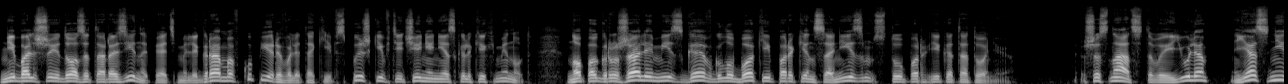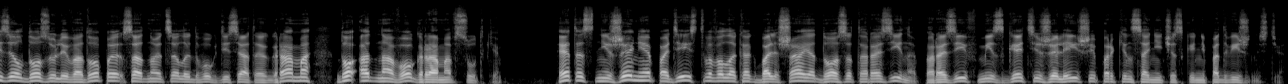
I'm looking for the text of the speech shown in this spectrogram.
Небольшие дозы таразина, 5 мг, купировали такие вспышки в течение нескольких минут, но погружали мисс Г в глубокий паркинсонизм, ступор и кататонию. 16 июля я снизил дозу леводопы с 1,2 грамма до 1 грамма в сутки. Это снижение подействовало как большая доза таразина, поразив мисс Г тяжелейшей паркинсонической неподвижностью.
